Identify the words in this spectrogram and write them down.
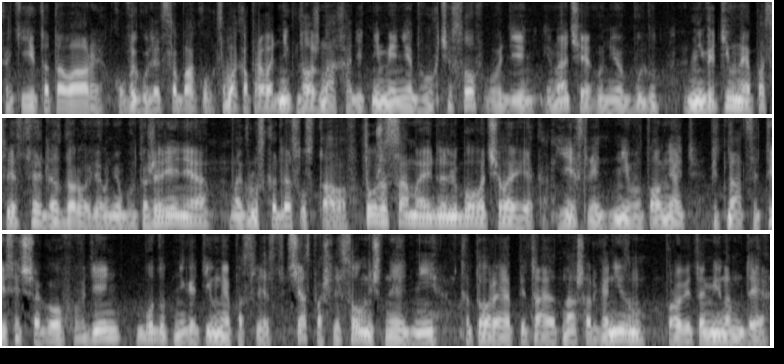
какие-то товары, выгулять собаку. Собака-проводник должна ходить не менее двух часов в день, иначе у нее будут негативные последствия для здоровья. У нее будет ожирение, нагрузка для суставов. То же самое и для любого человека. Если не выполнять 15 тысяч шагов в день, будут негативные последствия. Сейчас пошли солнечные дни, которые питают наш организм провитамином D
